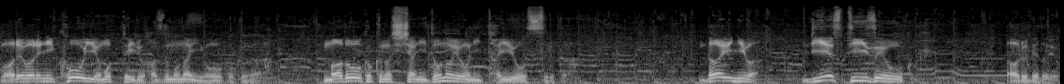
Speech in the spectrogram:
我々に好意を持っているはずもない王国が魔導国の使者にどのように対応するか。第2はリエスティーゼ王国。アルベドよ。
